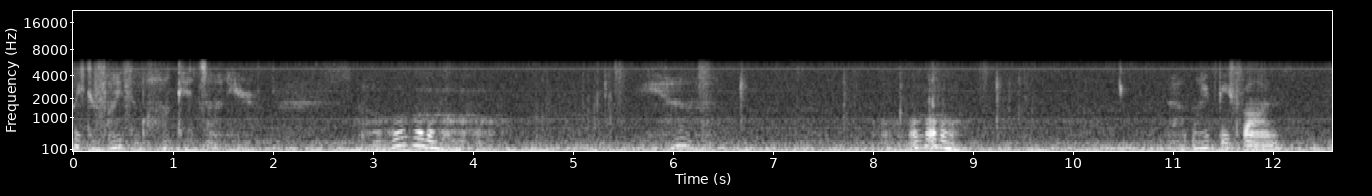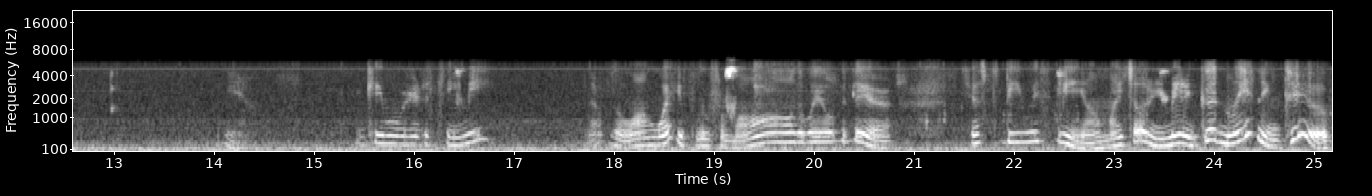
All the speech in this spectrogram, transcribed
Maybe we could find some hawkins on here. Oh. Yeah. Oh. That might be fun. Yeah. You came over here to see me? That was a long way. Flew from all the way over there just to be with me on my shoulder. You made a good landing, too.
